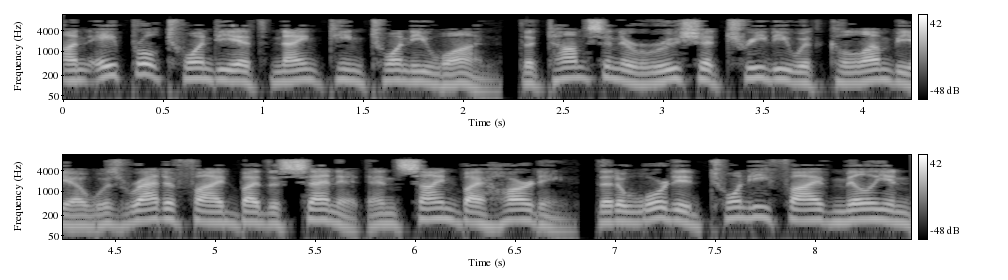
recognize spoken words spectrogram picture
On April 20, 1921, the Thomson-Urrutia Treaty with Colombia was ratified by the Senate and signed by Harding, that awarded $25 million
